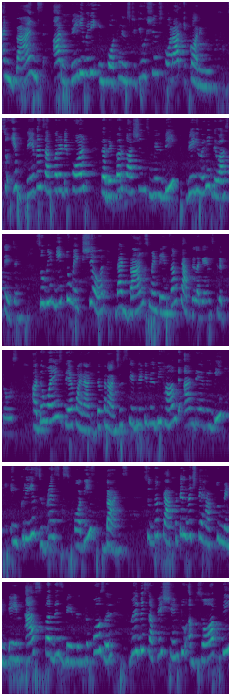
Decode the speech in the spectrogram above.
and banks are really very important institutions for our economy. So if they will suffer a default, the repercussions will be really very devastating. So we need to make sure that banks maintain some capital against cryptos. Otherwise, their finan the financial stability will be harmed and there will be increased risks for these banks. So the capital which they have to maintain as per this Basel proposal will be sufficient to absorb the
